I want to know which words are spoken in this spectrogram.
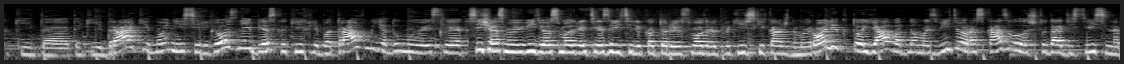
какие-то такие драки, но не серьезные, без каких каких-либо травм. Я думаю, если сейчас мое видео смотрят те зрители, которые смотрят практически каждый мой ролик, то я в одном из видео рассказывала, что да, действительно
